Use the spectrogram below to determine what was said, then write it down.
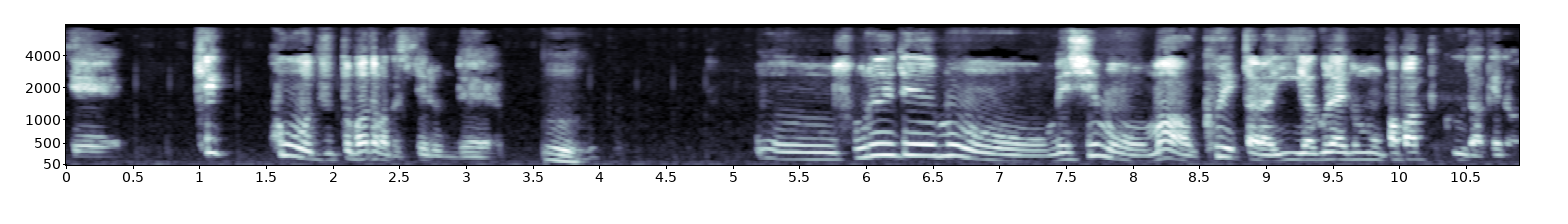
で、結構ずっとバタバタしてるんで、うん。うーん、それでもう、飯もまあ食えたらいいやぐらいのもうパパッと食うだけなん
